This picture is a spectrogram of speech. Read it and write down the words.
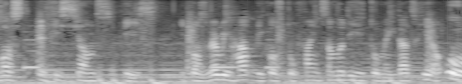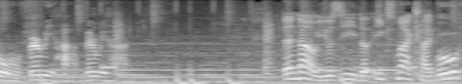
most efficient piece. It was very hard because to find somebody to make that here, oh, very hard, very hard. Then now you see the X-Max I bought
